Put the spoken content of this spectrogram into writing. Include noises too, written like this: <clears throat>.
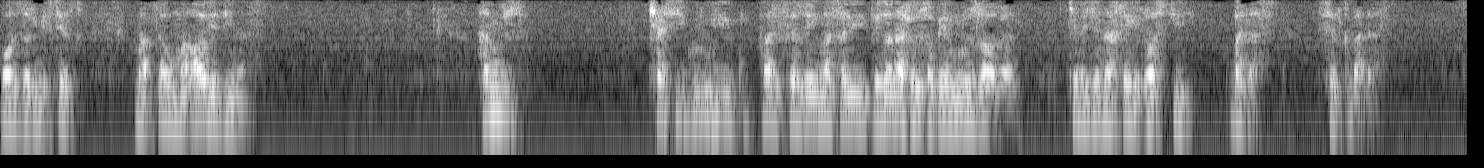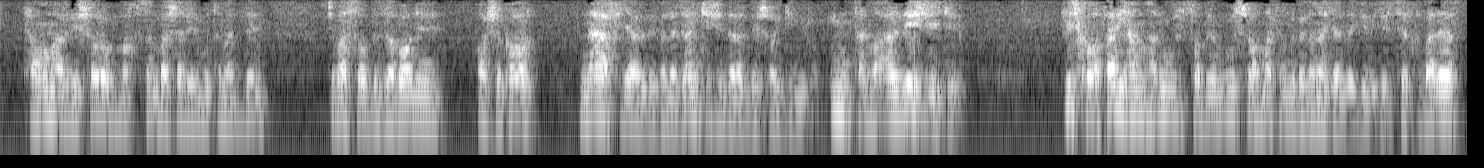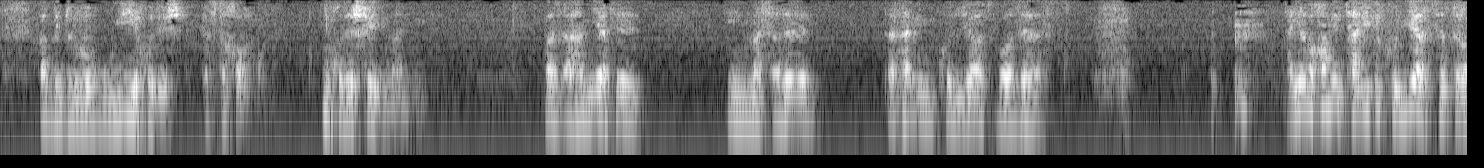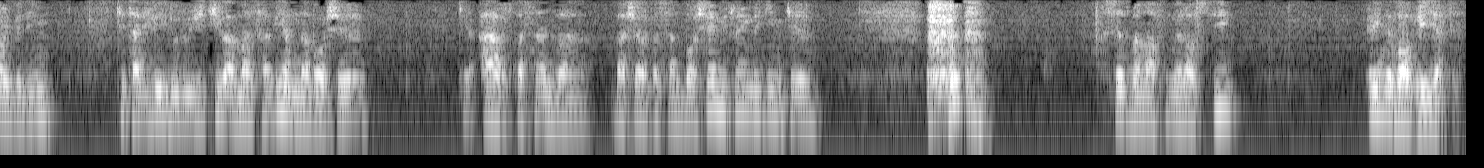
باز داریم صدق مبدا و معاد دین است. هنوز کسی گروهی پر فرقه مذهبی پیدا نشده تا به امروز لاغر که بگه نه خیر راستی بد است صدق بد است. تمام ارزش ها رو مخصوصا بشر متمدن چه بسا به زبان آشکار نفی کرده به لجن کشیده ارزش های دینی رو. این تنها ارزشیه که هیچ کافری هم هنوز تا به امروز شامت اون رو پیدا نکرده که بگه صدق بد است. و به دروغگویی خودش افتخار کنه. این خودش خیلی معنی میده. و از اهمیت این مسئله در همین کلیات واضح است. اگر بخوام یک تعریف کلی از صدق قرار بدیم که تعریف ایدولوژیکی و مذهبی هم نباشه که عقل پسند و بشر پسند باشه می‌تونیم بگیم که <clears throat> صدق به مفهوم راستی عین واقعیته.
